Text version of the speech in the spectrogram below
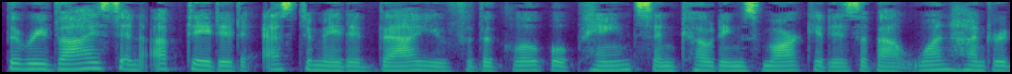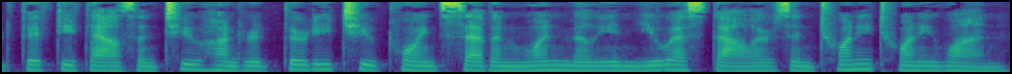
the revised and updated estimated value for the global paints and coatings market is about 150,232.71 million US dollars in 2021,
